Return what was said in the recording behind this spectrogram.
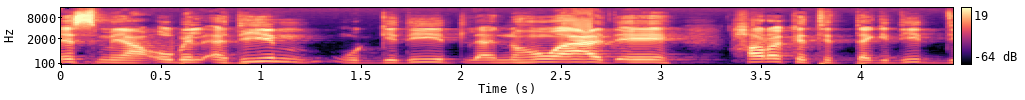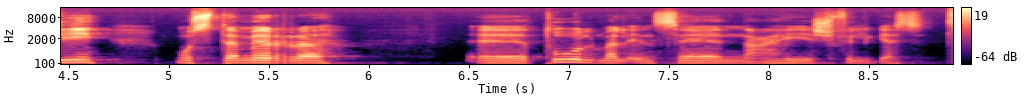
اسم يعقوب القديم والجديد لأن هو قاعد إيه حركة التجديد دي مستمرة آه، طول ما الإنسان عايش في الجسد.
